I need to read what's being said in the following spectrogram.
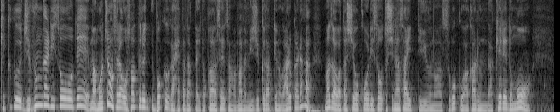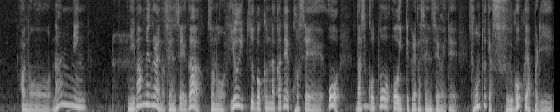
結局自分が理想で、まあ、もちろんそれは教わってる僕が下手だったりとか生徒さんがまだ未熟だっていうのがあるからまずは私をこう理想としなさいっていうのはすごくわかるんだけれどもあの何人2番目ぐらいの先生がその唯一僕の中で個性を出すことを言ってくれた先生がいてその時はすごくやっぱり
